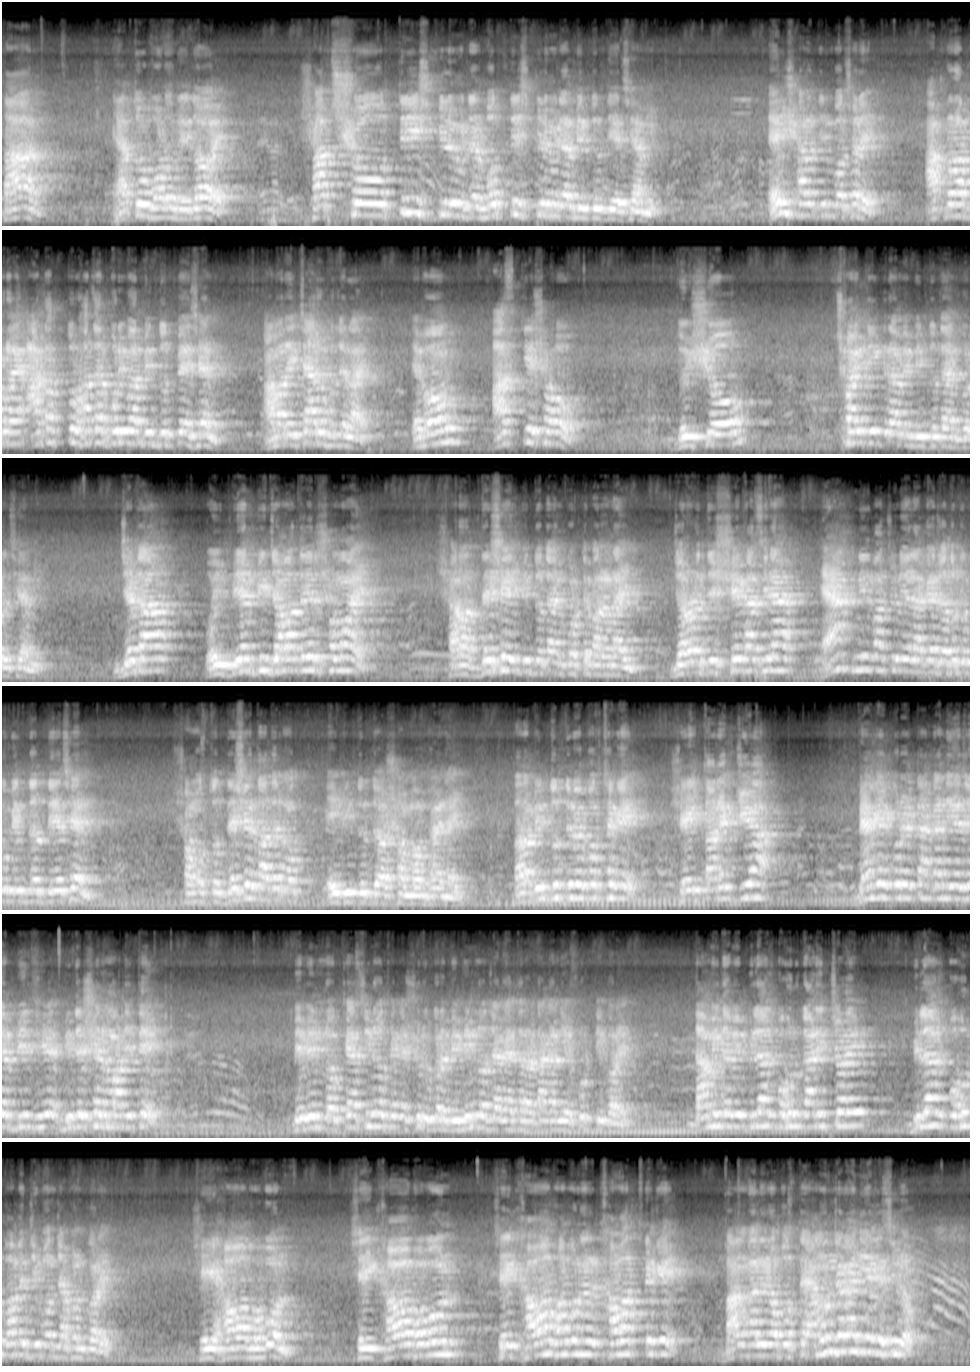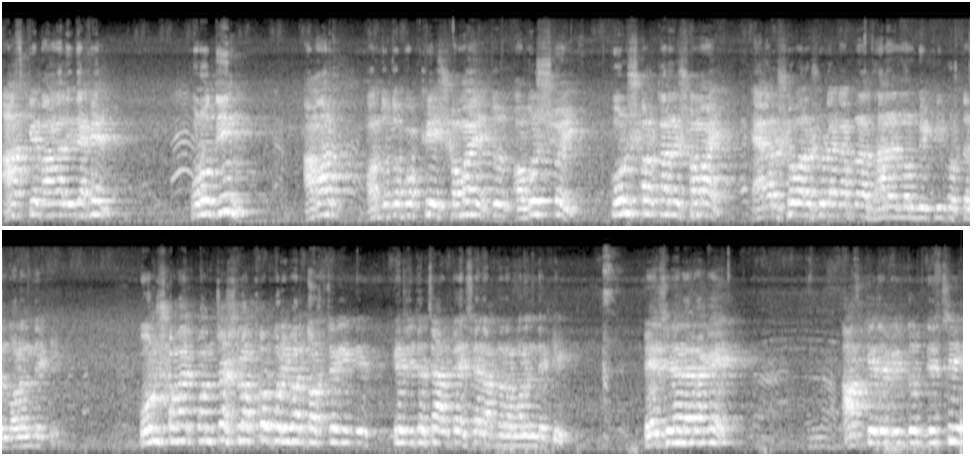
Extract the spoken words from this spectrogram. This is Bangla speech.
তার এত বড় হৃদয় সাতশো ত্রিশ কিলোমিটার বত্রিশ কিলোমিটার বিদ্যুৎ দিয়েছি আমি। এই সাড়ে তিন বছরে আপনারা প্রায় আটাত্তর হাজার পরিবার বিদ্যুৎ পেয়েছেন আমার এই চার উপজেলায়। এবং আজকে সহ দুইশো ছয়টি গ্রামে বিদ্যুতায়ন করেছি আমি। যেটা ওই বিএনপি জামাতের সময় সারা দেশে বিদ্যুতায়ন করতে পারে নাই। জননেত্রী শেখ হাসিনা এক নির্বাচনী এলাকায় যতটুকু বিদ্যুৎ দিয়েছেন, সমস্ত দেশে তাদের এই বিদ্যুৎ দেওয়া সম্ভব হয় নাই। তারা বিদ্যুৎ দেবে থেকে সেই তারেক জিয়া ব্যাগে করে টাকা নিয়ে যে বিদেশের মাটিতে বিভিন্ন ক্যাসিনো থেকে শুরু করে বিভিন্ন জায়গায় তারা টাকা নিয়ে ফুর্তি করে। দামি দামি বিলাসবহুল গাড়ি চড়ে বিলাসবহুল ভাবে জীবন যাপন করে। সেই হাওয়া ভবন, সেই খাওয়া ভবন, সেই খাওয়া ভবনের খাওয়ার থেকে বাঙালির অবস্থা এমন জায়গায় নিয়ে গেছিল। আজকে বাঙালি দেখেন কোনো দিন আমার অন্তত পক্ষে সময় তো অবশ্যই, কোন সরকারের সময় এগারোশো বারোশো টাকা আপনারা ধানের মন বিক্রি করতেন বলেন দেখি। কোন সময় পঞ্চাশ লক্ষ পরিবার দশ থেকে কেজিতে চাল পেয়েছেন আপনারা বলেন দেখি। পেয়েছিলেন এর আগে? আজকে যে বিদ্যুৎ দিচ্ছি,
